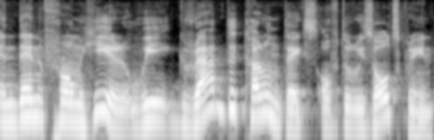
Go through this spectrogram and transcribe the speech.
And then from here we grab the current text of the result screen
